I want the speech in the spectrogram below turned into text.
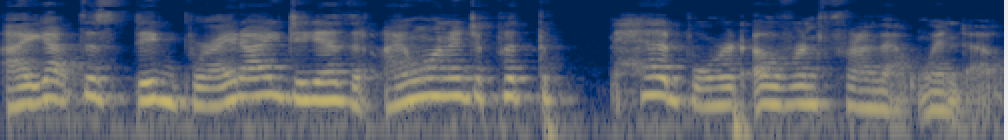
I got this big bright idea that I wanted to put the headboard over in front of that window.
